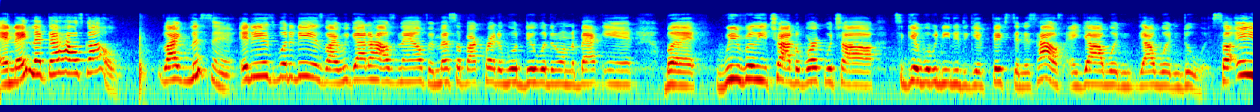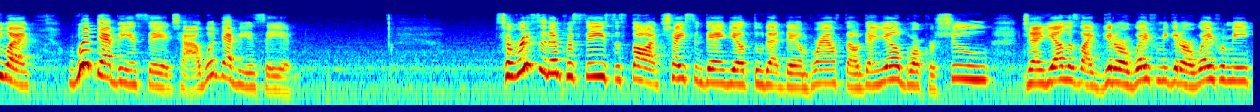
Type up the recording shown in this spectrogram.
and they let that house go. Like, listen, it is what it is. Like, we got a house now. If it mess up our credit, we'll deal with it on the back end. But we really tried to work with y'all to get what we needed to get fixed in this house, and y'all wouldn't, y'all wouldn't do it. So anyway, with that being said, child, with that being said, Teresa then proceeds to start chasing Danielle through that damn brownstone. Danielle broke her shoe. Danielle is like, get her away from me, get her away from me.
